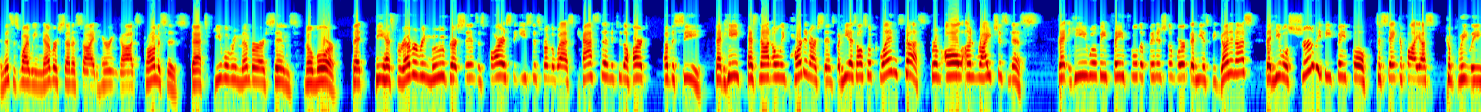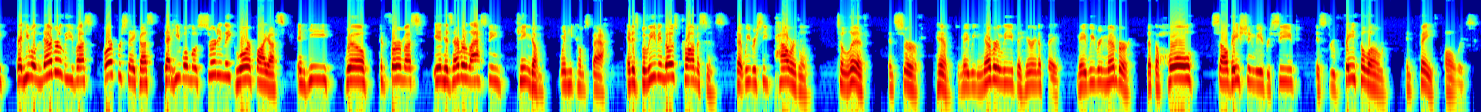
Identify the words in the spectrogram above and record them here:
And this is why we never set aside hearing God's promises that He will remember our sins no more, that He has forever removed our sins as far as the east is from the west, cast them into the heart of the sea, that He has not only pardoned our sins, but He has also cleansed us from all unrighteousness, that He will be faithful to finish the work that He has begun in us, that He will surely be faithful to sanctify us completely that He will never leave us or forsake us, that He will most certainly glorify us, and He will confirm us in His everlasting kingdom when He comes back. And it's believing those promises that we receive power then to live and serve Him. So may we never leave the hearing of faith. May we remember that the whole salvation we have received is through faith alone and faith always.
